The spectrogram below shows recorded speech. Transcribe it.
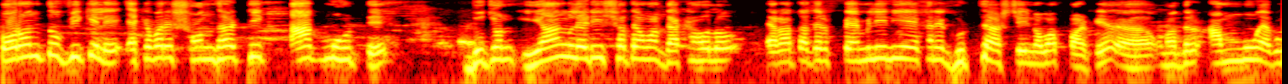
পরন্ত বিকেলে একেবারে সন্ধ্যার ঠিক আগ মুহূর্তে দুজন ইয়াং লেডির সাথে আমার দেখা হলো। এরা তাদের ফ্যামিলি নিয়ে এখানে ঘুরতে আসছে এই নবাব পার্কে ওনাদের আম্মু এবং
